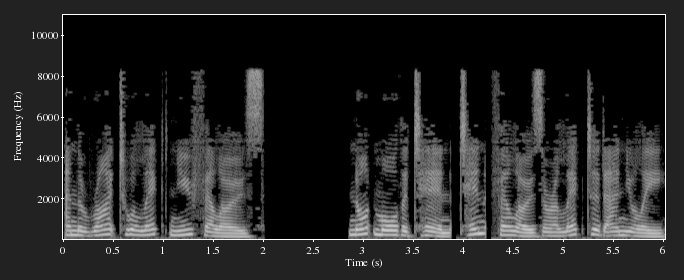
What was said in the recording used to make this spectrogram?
and the right to elect new Fellows. Not more than 10, 10 Fellows are elected annually.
